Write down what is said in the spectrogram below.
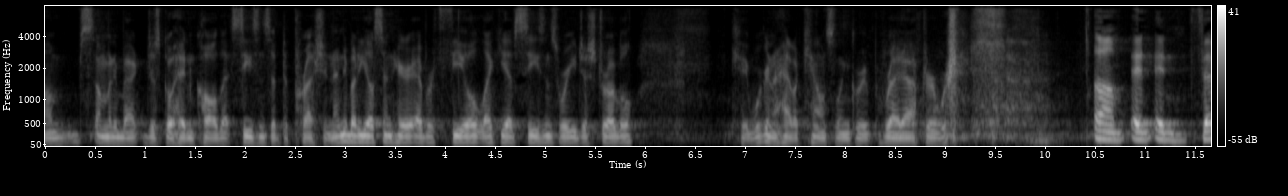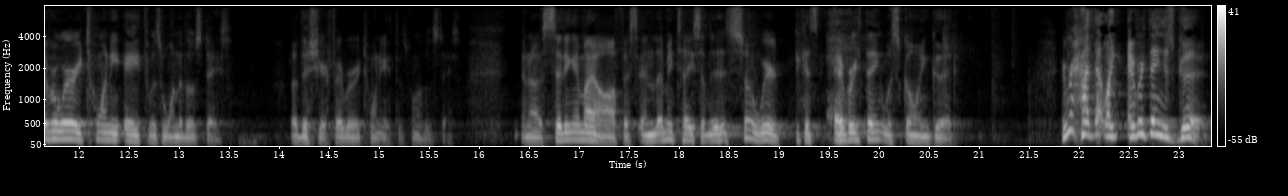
Um, somebody might just go ahead and call that seasons of depression. Anybody else in here ever feel like you have seasons where you just struggle? Okay, we're going to have a counseling group right after. Um, and, and February 28th was one of those days of this year. February 28th was one of those days. And I was sitting in my office, and let me tell you something. It's so weird because everything was going good. You ever had that? Like everything is good.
